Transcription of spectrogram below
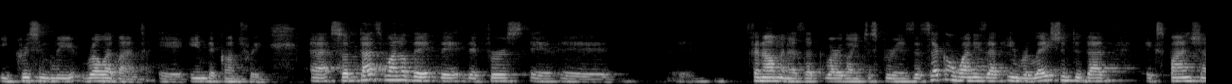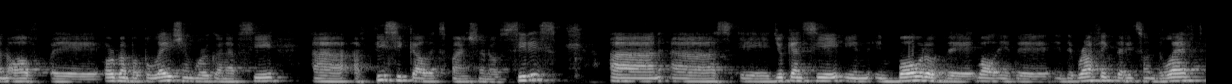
increasingly relevant in the country. so that's one of the, the, the first phenomena that we're going to experience. The second one is that in relation to that expansion of uh, urban population, we're going to see uh, a physical expansion of cities. And as uh, you can see in, in both of the, well, in the, in the graphic that is on the left, uh,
